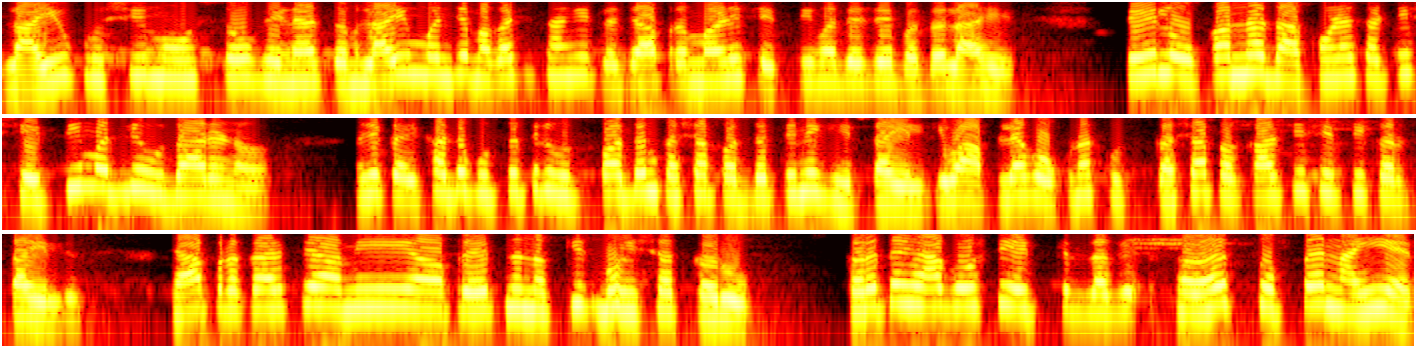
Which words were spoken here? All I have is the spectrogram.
लाईव्ह कृषी महोत्सव घेण्याचं लाईव्ह म्हणजे मगाशी सांगितलं ज्याप्रमाणे शेतीमध्ये जे बदल आहेत ते लोकांना दाखवण्यासाठी शेतीमधली उदाहरणं म्हणजे एखादं कुठलं तरी उत्पादन कशा पद्धतीने घेता येईल किंवा आपल्या कोकणात कशा प्रकारची शेती करता येईल ह्या प्रकारचे आम्ही प्रयत्न नक्कीच भविष्यात करू. खरं तर ह्या गोष्टी लगे सहज सोप्या नाही आहेत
